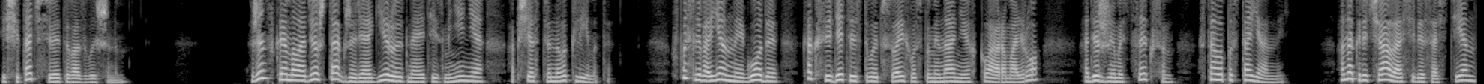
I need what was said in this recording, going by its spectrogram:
и считать все это возвышенным. Женская молодежь также реагирует на эти изменения общественного климата. В послевоенные годы, как свидетельствует в своих воспоминаниях Клара Мальро, одержимость сексом стала постоянной. Она кричала о себе со стен,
